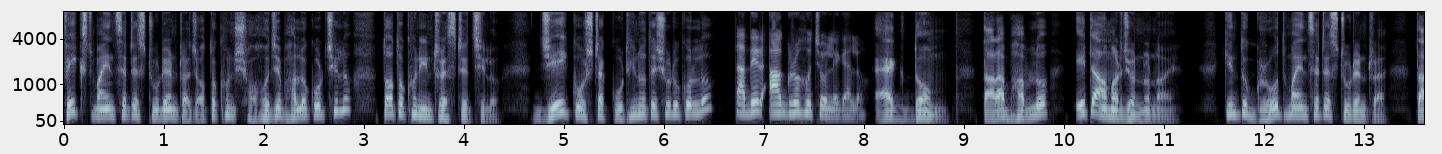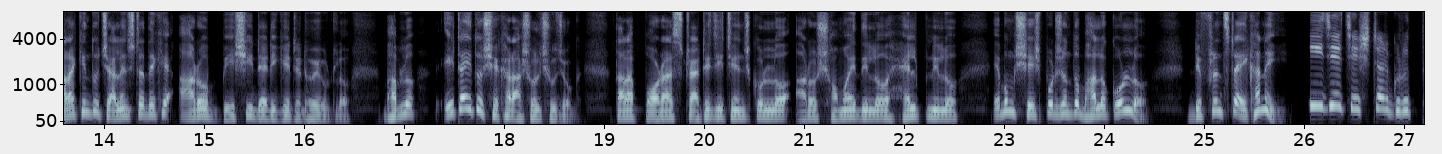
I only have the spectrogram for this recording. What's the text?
ফিক্সড মাইন্ডসেটের স্টুডেন্টরা যতক্ষণ সহজে ভালো করছিল ততক্ষণ ইন্টারেস্টেড ছিল। যেই কোর্সটা কঠিন হতে শুরু করল তাদের আগ্রহ চলে গেল। একদম। তারা ভাবল এটা আমার জন্য নয়। কিন্তু গ্রোথ মাইন্ডসেটের স্টুডেন্টরা তারা কিন্তু চ্যালেঞ্জটা দেখে আরও বেশি ডেডিকেটেড হয়ে উঠল। ভাবল, এটাই তো শেখার আসল সুযোগ। তারা পড়ার স্ট্র্যাটেজি চেঞ্জ করল আরও সময় দিল হেল্প নিল এবং শেষ পর্যন্ত ভালো করল। ডিফারেন্সটা এখানেই। এই যে চেষ্টার গুরুত্ব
